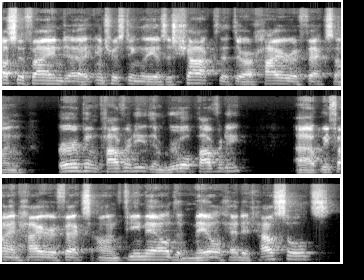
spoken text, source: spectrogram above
also find, uh, interestingly, as a shock, that there are higher effects on urban poverty than rural poverty. Uh, we find higher effects on female than male-headed households.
